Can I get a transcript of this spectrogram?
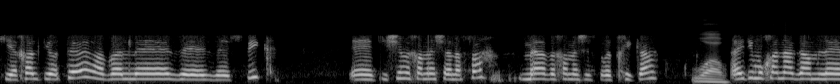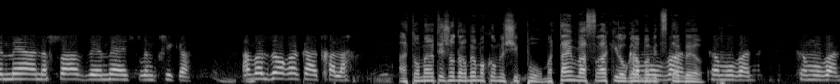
כי יכלתי יותר, אבל זה הספיק. 95 הנפה, 115 דחיקה. וואו. הייתי מוכנה גם ל-100 הנפה ו-120 דחיקה. אבל זו רק ההתחלה. את אומרת יש עוד הרבה מקום לשיפור. 210 קילוגרם במצטבר. כמובן, כמובן. כמובן.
